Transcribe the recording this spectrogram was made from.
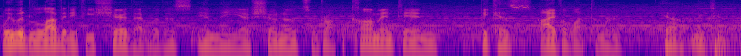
we would love it if you shared that with us in the uh, show notes or drop a comment in because i have a lot to learn Yeah, me too.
